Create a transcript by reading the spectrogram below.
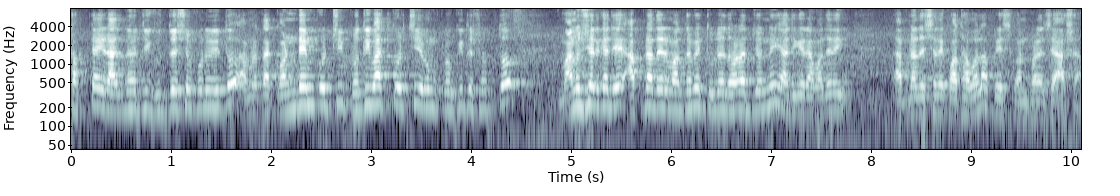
সবটাই রাজনৈতিক উদ্দেশ্য প্রণোদিত। আমরা তা কন্ডেম করছি, প্রতিবাদ করছি এবং প্রকৃত সত্য মানুষের কাছে আপনাদের মাধ্যমে তুলে ধরার জন্যই আজকের আমাদের এই, আপনাদের সাথে কথা বলা প্রেস কনফারেন্সে আসা।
